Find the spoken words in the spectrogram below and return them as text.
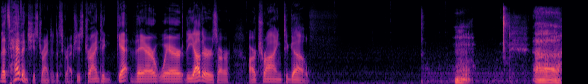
that's heaven she's trying to describe. She's trying to get there where the others are are trying to go. hmm. Uh,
